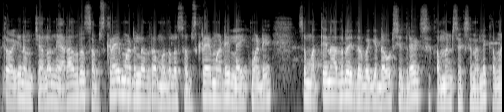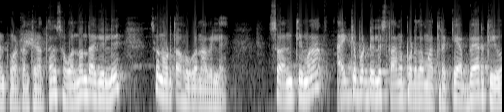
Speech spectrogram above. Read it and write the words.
ಮುಖ್ಯವಾಗಿ ನಮ್ಮ ಚಾನಲ್ ಯಾರಾದರೂ ಸಬ್ಸ್ಕ್ರೈಬ್ ಮಾಡಿಲ್ಲ ಅಂದ್ರೆ ಮೊದಲು ಸಬ್ಸ್ಕ್ರೈಬ್ ಮಾಡಿ ಲೈಕ್ ಮಾಡಿ. ಸೊ ಮತ್ತೇನಾದರೂ ಇದ್ರ ಬಗ್ಗೆ ಡೌಟ್ಸ್ ಇದ್ದರೆ ಕಮೆಂಟ್ ಸೆಕ್ಷನಲ್ಲಿ ಕಮೆಂಟ್ ಮಾಡಿ ಅಂತ ಹೇಳ್ತಾ ಸೊ ಒಂದೊಂದಾಗಿ ಇಲ್ಲಿ ಸೊ ನೋಡ್ತಾ ಹೋಗೋಣ ನಾವಿಲ್ಲಿ. ಸೊ ಅಂತಿಮ ಆಯ್ಕೆ ಪಟ್ಟಿಯಲ್ಲಿ ಸ್ಥಾನ ಪಡೆದ ಮಾತ್ರಕ್ಕೆ ಅಭ್ಯರ್ಥಿಯು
